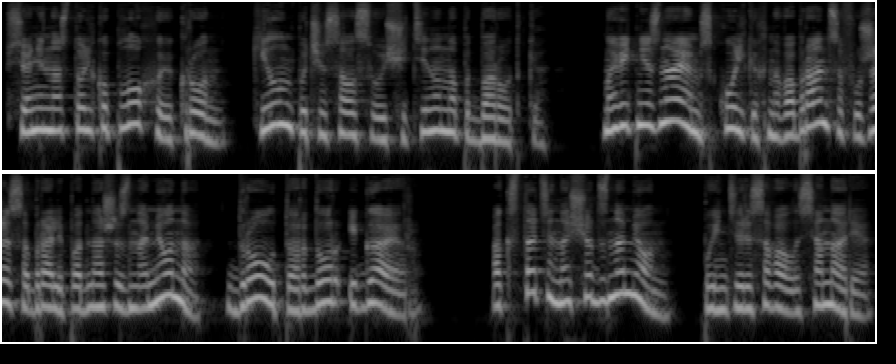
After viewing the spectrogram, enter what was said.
Все не настолько плохо, и Крон. Киллан почесал свою щетину на подбородке. Мы ведь не знаем, скольких новобранцев уже собрали под наши знамена Дроу, Тордор и Гайер. А, кстати, насчет знамен, поинтересовалась Анария.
